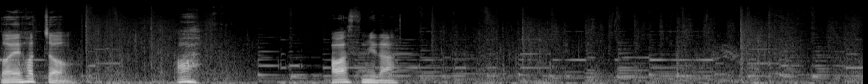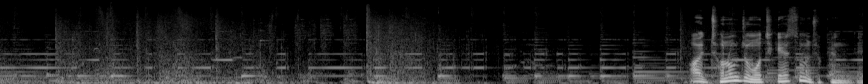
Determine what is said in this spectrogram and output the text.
너의 허점. 아, 다 왔습니다. 아, 저놈 좀 어떻게 했으면 좋겠는데.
